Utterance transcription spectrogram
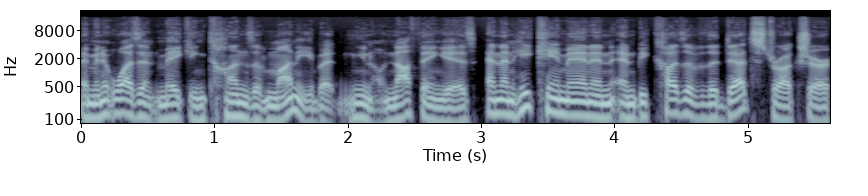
I mean, it wasn't making tons of money, but you know, nothing is. And then he came in and, and because of the debt structure,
